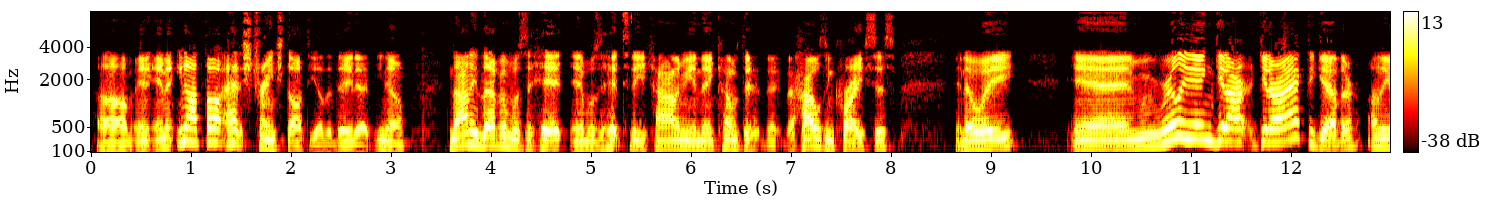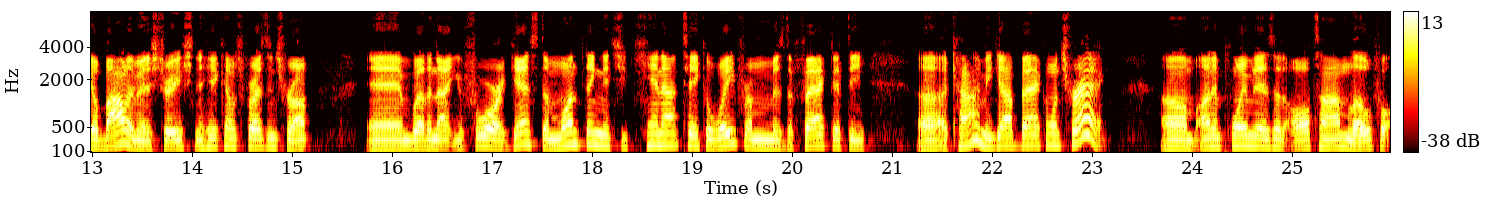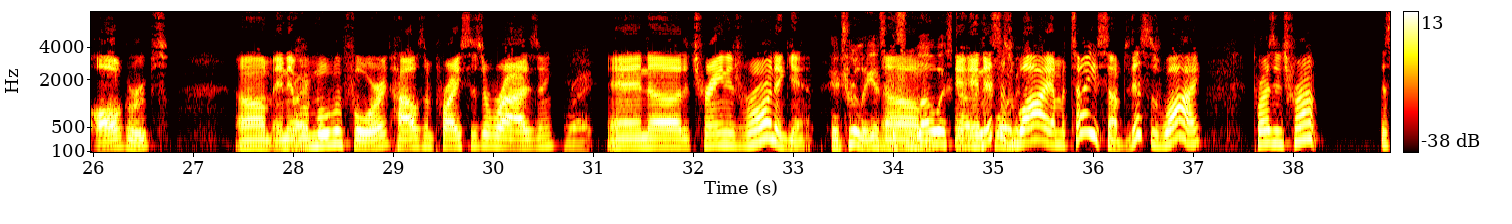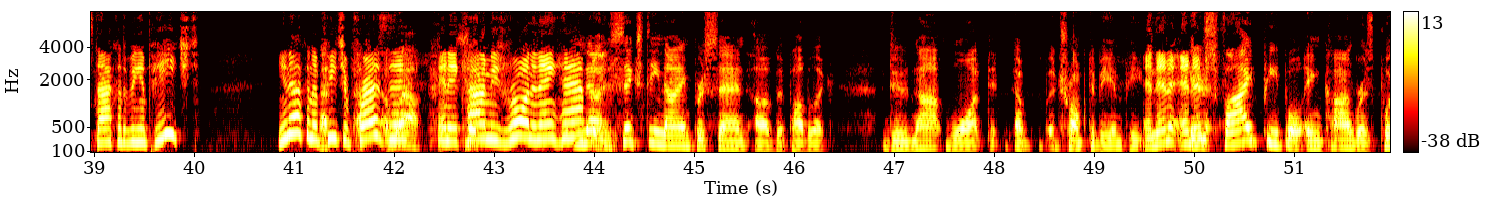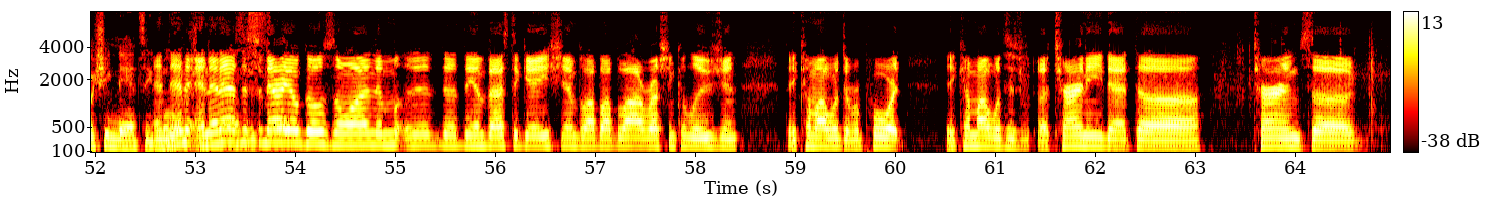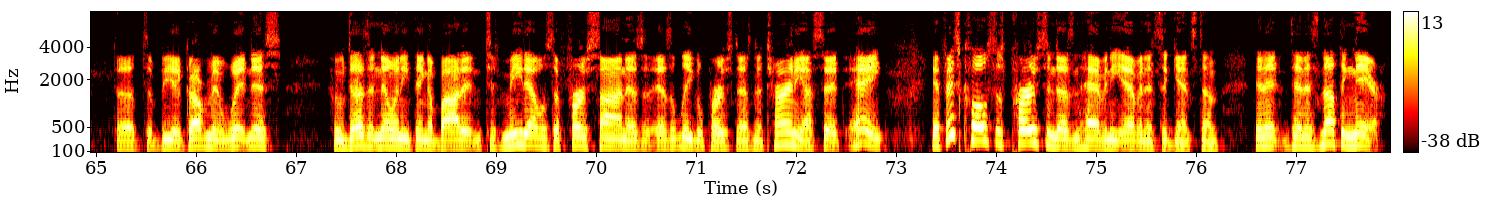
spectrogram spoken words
Um, and, and, you know, I thought, I had a strange thought the other day that, you know, 9-11 was a hit and it was a hit to the economy and then comes the, the, the housing crisis in 08. And we really didn't get our, get our act together on the Obama administration. And here comes President Trump. And whether or not you're for or against him, one thing that you cannot take away from him is the fact that the uh, economy got back on track. Um, unemployment is at all-time low for all groups. Um, and then Right. we're moving forward. Housing prices are rising. Right. And, uh, the train is roaring again. It truly is. It's the Um, lowest and, and this is why, I'm going to tell you something. This is why President Trump is not going to be impeached. You're not going to impeach a president well, and the economy's ruined. It ain't happening. No, sixty-nine percent of the public do not want uh, Trump to be impeached. And then- and then- there's five people in Congress pushing Nancy and Pelosi. then, and then as the scenario hole. goes on, the, the the investigation, blah blah blah, Russian collusion, they come out with the report. They come out with his attorney that uh, turns uh, to, to be a government witness who doesn't know anything about it. And to me, that was the first sign as a, as a legal person, as an attorney. I said, hey, if his closest person doesn't have any evidence against him, then it, then there's nothing there.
